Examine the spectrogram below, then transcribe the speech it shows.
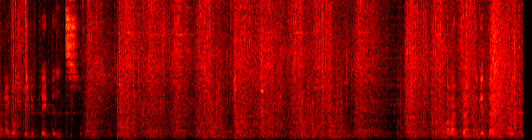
And I don't really play builds. But I'm trying to get back into it.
